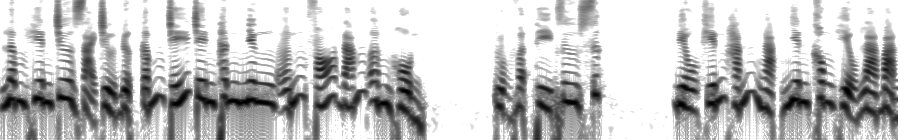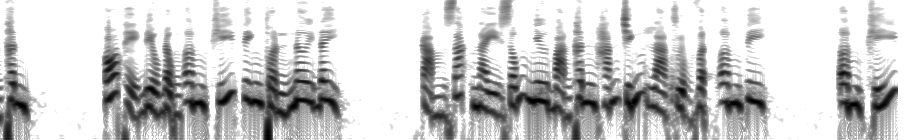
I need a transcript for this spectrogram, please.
Lâm Hiên chưa giải trừ được cấm chế trên thân nhưng ứng phó đám âm hồn. Tuyệt vật thì dư sức. Điều khiến hắn ngạc nhiên không hiểu là bản thân. Có thể điều động âm khí tinh thuần nơi đây. Cảm giác này giống như bản thân hắn chính là vượt vật âm ti. Âm khí.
